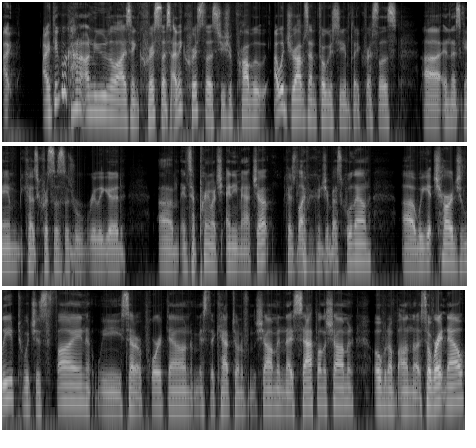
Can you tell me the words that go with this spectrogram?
I I think we're kind of underutilizing Chrysalis. I think Chrysalis. You should probably. I would drop Zen Focus Tea and play Chrysalis uh, in this game because Chrysalis is really good um, into pretty much any matchup because Life Cocoon's your best cooldown. Uh, we get charge leaped, which is fine. We set our port down, miss the cap totem from the shaman. Nice sap on the shaman. Open up on the. So right now,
